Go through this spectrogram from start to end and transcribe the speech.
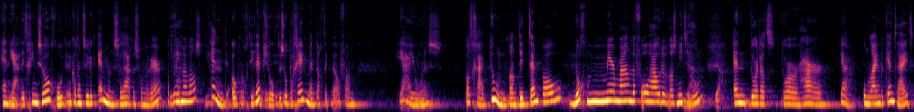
En ja, dit ging zo goed. En ik had natuurlijk en mijn salaris van mijn werk, wat prima was. En ook nog die webshop. Dus op een gegeven moment dacht ik wel van... Ja, jongens, wat ga ik doen? Want dit tempo, nog meer maanden volhouden, was niet te doen. Ja. En doordat, door haar ja, online bekendheid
